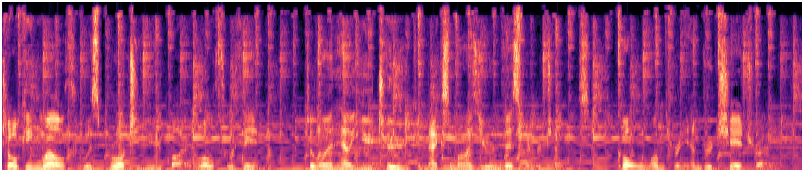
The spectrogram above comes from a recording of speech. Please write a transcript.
Talking Wealth was brought to you by Wealth Within. To learn how you too can maximise your investment returns, call 1300 ShareTrade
